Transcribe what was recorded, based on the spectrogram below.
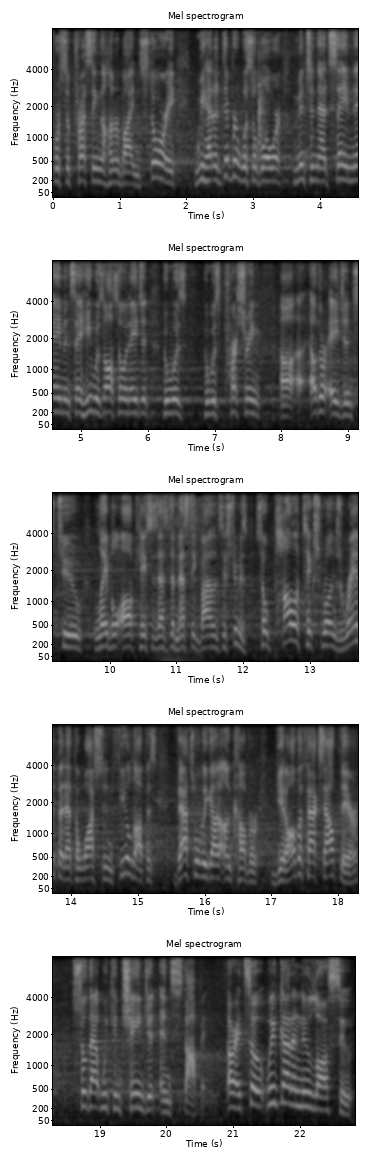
for suppressing the Hunter Biden story. We had a different whistleblower mention that same name and say he was also an agent who was who was pressuring uh, other agents to label all cases as domestic violence extremism. So politics runs rampant at the Washington field office. That's what we got to uncover. Get all the facts out there so that we can change it and stop it. All right, so we've got a new lawsuit.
